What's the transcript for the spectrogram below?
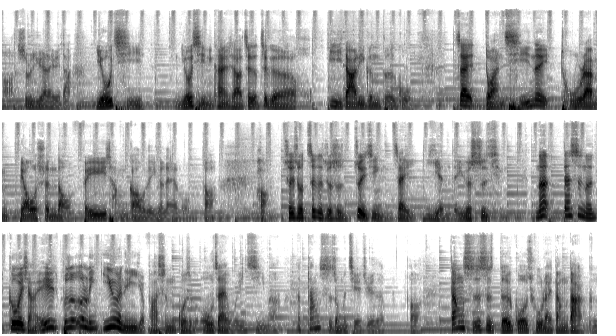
啊？是不是越来越大？尤其，尤其你看一下这个这个意大利跟德国，在短期内突然飙升到非常高的一个 level 啊。好，所以说这个就是最近在演的一个事情。那但是呢，各位想，诶，不是二零一二年也发生过这个欧债危机吗？那当时怎么解决的？哦，当时是德国出来当大哥，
